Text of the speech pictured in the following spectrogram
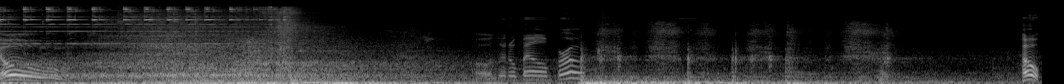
Oh. Oh, little bell broke. Hope.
